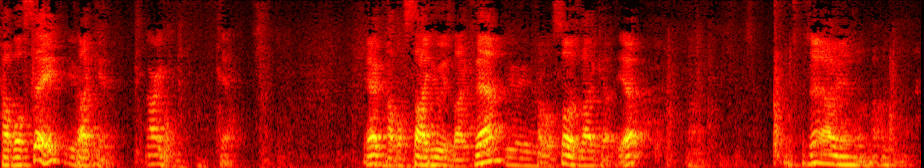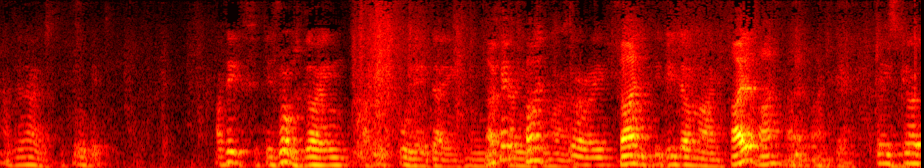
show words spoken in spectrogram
Kavase. Say, Yeah. like him. Like him. Yeah, Kabbalah say who is like them, Yeah, yeah. Is like her, yeah? I mean, I don't know. It's a little bit. I think if Rob's going, I think it's 40 a day. Okay, fine. Sorry. fine. If you don't mind. I don't mind, I don't mind. Please go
